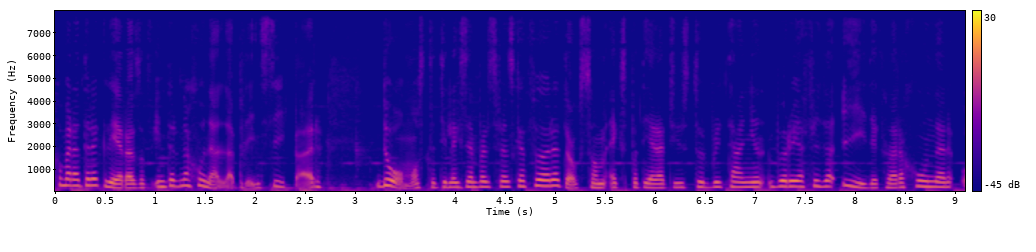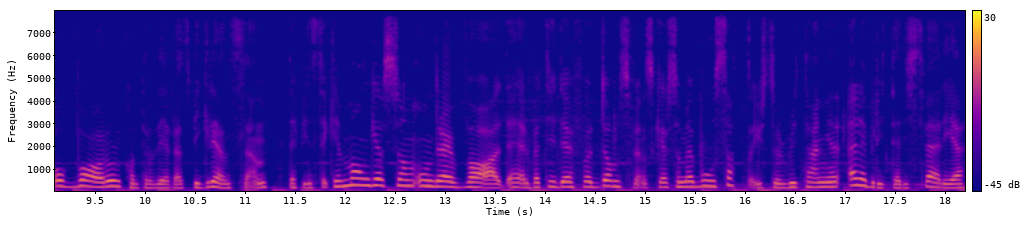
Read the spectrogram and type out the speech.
kommer att regleras av internationella principer. Då måste till exempel svenska företag som exporterar till Storbritannien börja fylla i deklarationer och varor kontrolleras vid gränsen. Det finns säkert många som undrar vad det här betyder för de svenskar som är bosatta i Storbritannien eller britter i Sverige.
